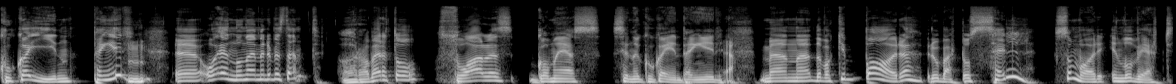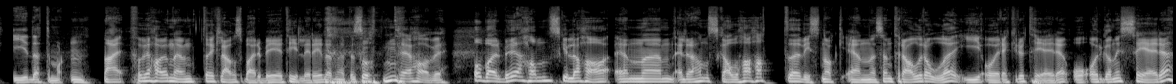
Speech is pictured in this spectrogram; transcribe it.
kokainpenger. Eh, og enda nærmere bestemt Roberto Suárez Gomez sine kokainpenger. Ja. Men eh, det var ikke bare Roberto selv som var involvert i dette, Morten. Nei, for vi har jo nevnt eh, Klaus Barbie tidligere i denne episoden. Det har vi. Og Barbie han skulle ha en, eh, eller han skal ha hatt eh, visstnok en sentral rolle i å rekruttere og organisere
